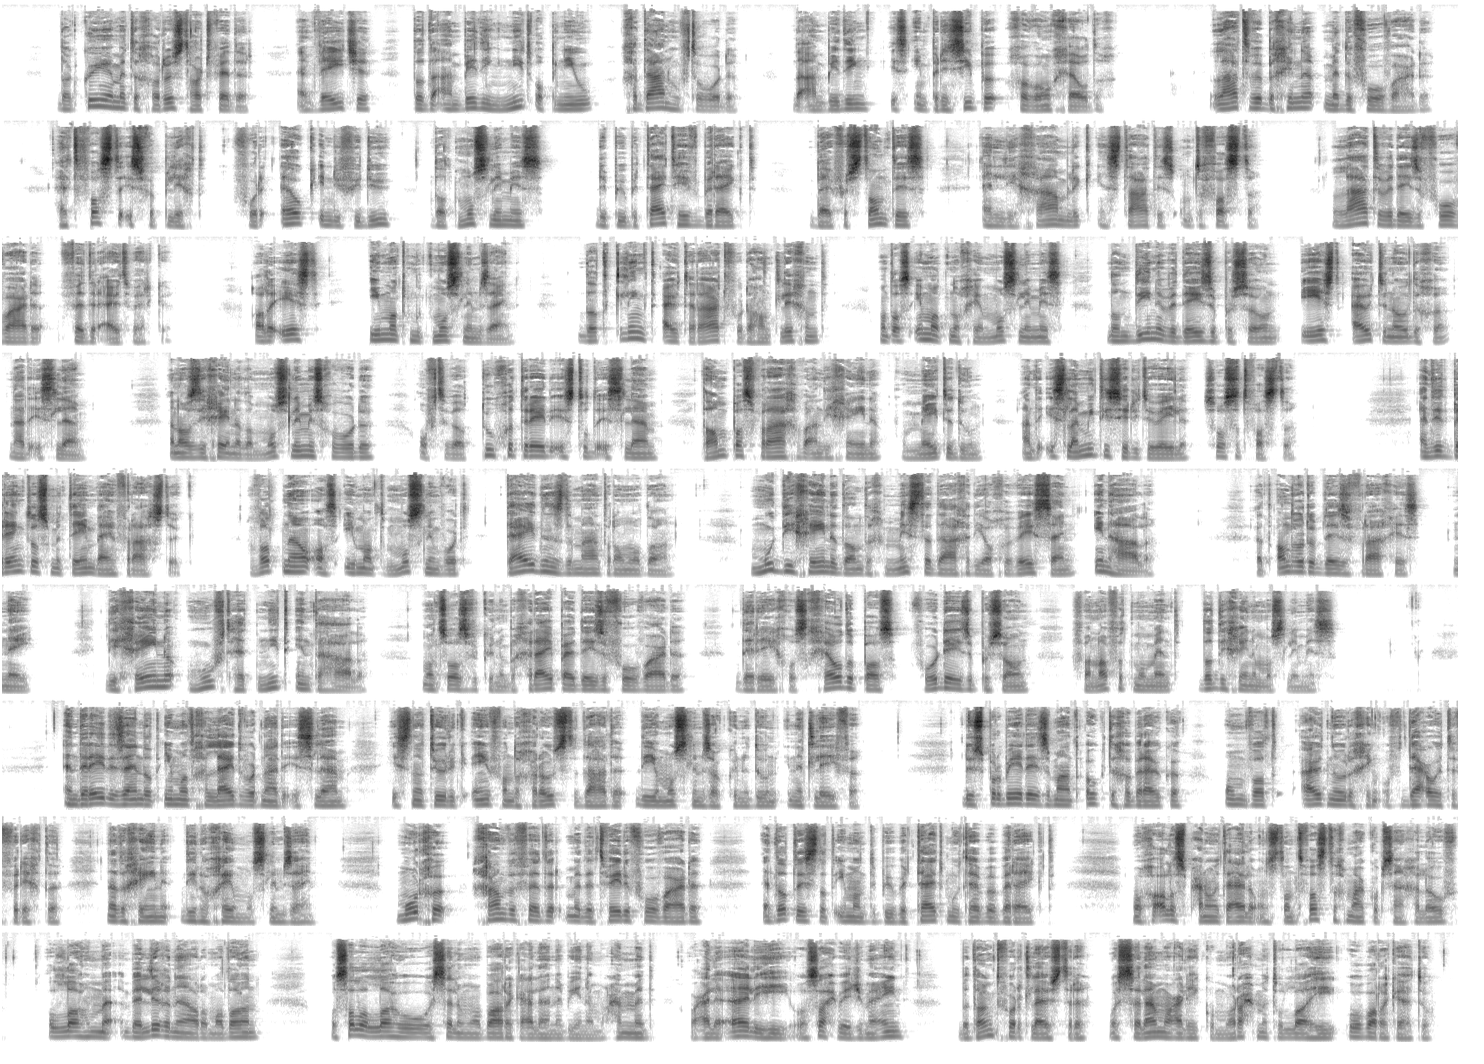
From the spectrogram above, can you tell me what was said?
dan kun je met een gerust hart verder en weet je dat de aanbidding niet opnieuw gedaan hoeft te worden. De aanbidding is in principe gewoon geldig. Laten we beginnen met de voorwaarden. Het vasten is verplicht voor elk individu dat moslim is, de puberteit heeft bereikt, bij verstand is en lichamelijk in staat is om te vasten. Laten we deze voorwaarden verder uitwerken. Allereerst, iemand moet moslim zijn. Dat klinkt uiteraard voor de hand liggend, want als iemand nog geen moslim is, dan dienen we deze persoon eerst uit te nodigen naar de islam. En als diegene dan moslim is geworden, oftewel toegetreden is tot de islam, dan pas vragen we aan diegene om mee te doen aan de islamitische rituelen zoals het vasten. En dit brengt ons meteen bij een vraagstuk. Wat nou als iemand moslim wordt tijdens de maand Ramadan? Moet diegene dan de gemiste dagen die al geweest zijn inhalen? Het antwoord op deze vraag is nee. Diegene hoeft het niet in te halen, want zoals we kunnen begrijpen uit deze voorwaarden, de regels gelden pas voor deze persoon vanaf het moment dat diegene moslim is. En de reden zijn dat iemand geleid wordt naar de islam is natuurlijk een van de grootste daden die een moslim zou kunnen doen in het leven. Dus probeer deze maand ook te gebruiken om wat uitnodiging of da'wah te verrichten naar degenen die nog geen moslim zijn. Morgen gaan we verder met de tweede voorwaarde en dat is dat iemand de puberteit moet hebben bereikt. Mogen Allah subhanahu wa ta'ala ons standvastig maken op zijn geloof اللهم بلغنا رمضان وصلى الله وسلم وبارك على نبينا محمد وعلى آله وصحبه أجمعين. بدانكت فورت لايسترا والسلام عليكم ورحمة الله وبركاته.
